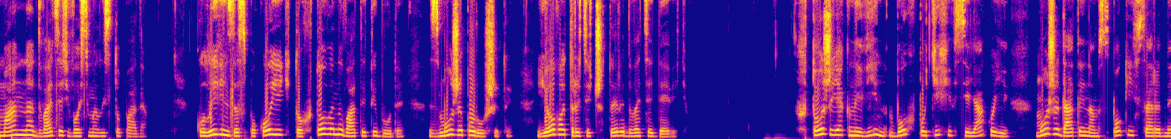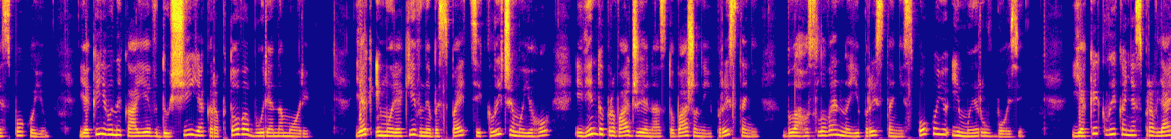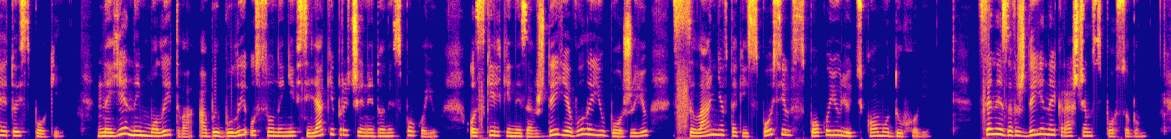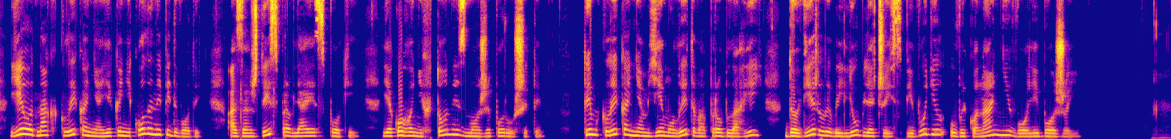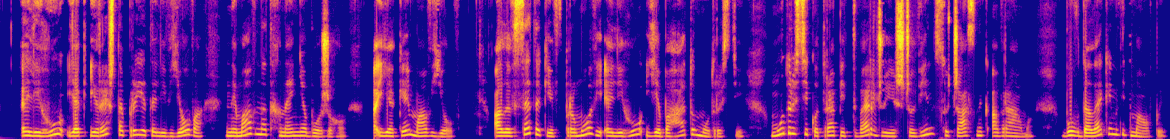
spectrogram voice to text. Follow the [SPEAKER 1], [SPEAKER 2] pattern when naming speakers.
[SPEAKER 1] Манна 28 листопада. Коли він заспокоїть, то хто винуватити буде, зможе порушити. Йова 34.29 Хто ж, як не він, Бог потіхи всілякої, може дати нам спокій серед неспокою, який виникає в душі, як раптова буря на морі. Як і моряки в небезпеці кличемо Його, і Він допроваджує нас до бажаної пристані, благословенної пристані спокою і миру в Бозі. Яке кликання справляє той спокій? Не є ним молитва, аби були усунені всілякі причини до неспокою, оскільки не завжди є волею Божою зсилання в такий спосіб спокою людському духові. Це не завжди є найкращим способом. Є, однак, кликання, яке ніколи не підводить, а завжди справляє спокій, якого ніхто не зможе порушити. Тим кликанням є молитва про благий, довірливий, люблячий співуділ у виконанні волі Божої. Елігу, як і решта приятелів Йова, не мав натхнення Божого, а яке мав Йов. Але все-таки в промові Елігу є багато мудрості, мудрості, котра підтверджує, що він сучасник Авраама, був далеким від мавпи,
